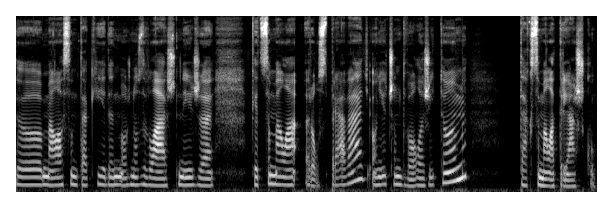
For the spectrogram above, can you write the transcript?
uh, mala som taký jeden možno zvláštny, že keď som mala rozprávať o niečom dôležitom, tak som mala triašku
